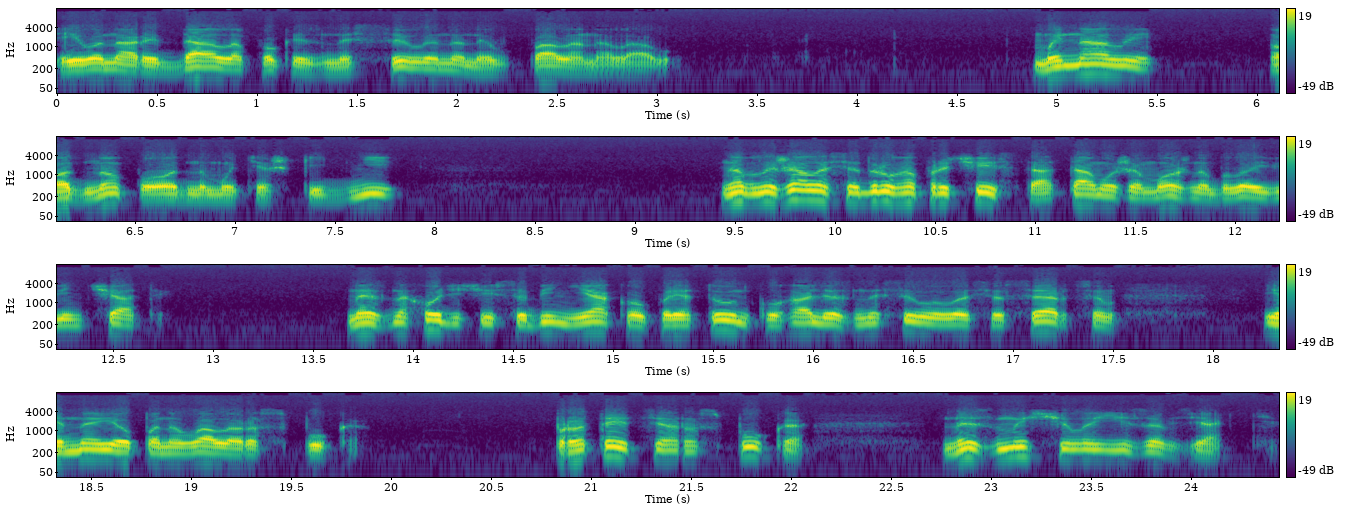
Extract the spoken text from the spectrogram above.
і вона ридала, поки знесилено не впала на лаву. Минали одно по одному тяжкі дні. Наближалася друга причиста, а там уже можна було й вінчати. Не знаходячи собі ніякого порятунку, Галя знесилилася серцем і нею опанувала розпука. Проте ця розпука не знищила її завзяття,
